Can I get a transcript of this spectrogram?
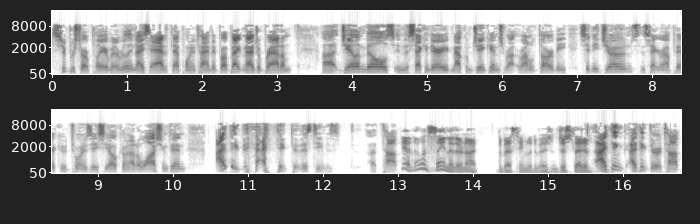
superstar player, but a really nice ad at that point in time. They brought back Nigel Bradham, uh, Jalen Mills in the secondary, Malcolm Jenkins, Ro- Ronald Darby, Sidney Jones, the second round pick who torn his ACL coming out of Washington. I think that, I think that this team is a top Yeah. No one's saying that they're not the best team in the division. Just that if I think I think they're a top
